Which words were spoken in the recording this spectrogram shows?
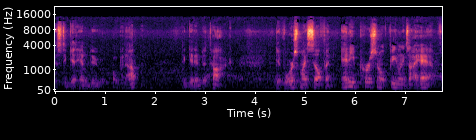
is to get him to open up, to get him to talk. Divorce myself and any personal feelings I have.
